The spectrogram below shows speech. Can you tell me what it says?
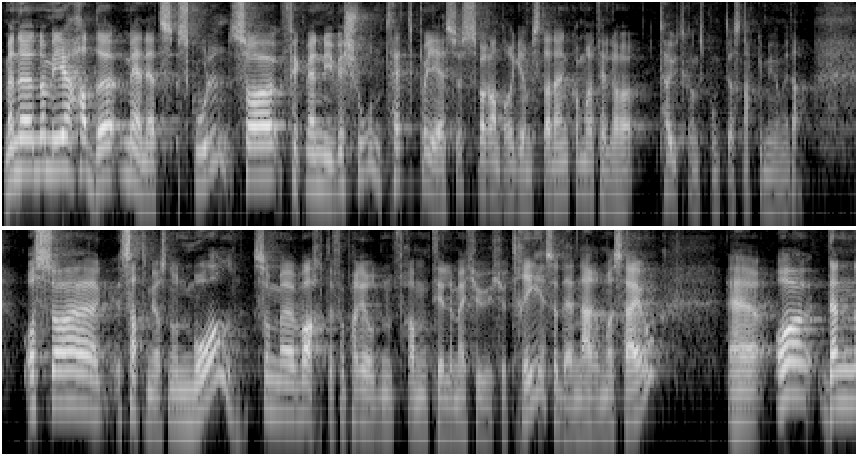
Men eh, når vi hadde menighetsskolen, så fikk vi en ny visjon tett på Jesus, hverandre og Grimstad. Den kommer jeg til å ta utgangspunkt i og snakke mye om i dag. Og så eh, satte vi oss noen mål som eh, varte for perioden fram til og med 2023, så det nærmer seg jo. Eh, og Den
